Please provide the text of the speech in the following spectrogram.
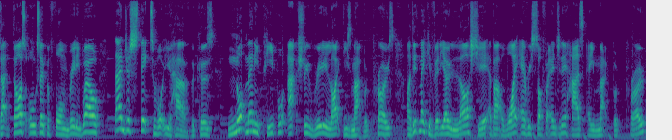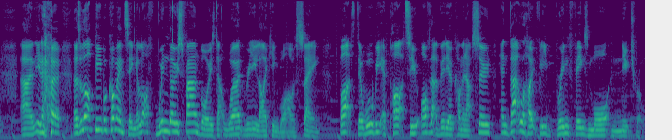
that does also perform really well, then just stick to what you have because not many people actually really like these MacBook Pros. I did make a video last year about why every software engineer has a MacBook Pro. And you know, there's a lot of people commenting, a lot of Windows fanboys that weren't really liking what I was saying. But there will be a part two of that video coming out soon, and that will hopefully bring things more neutral.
